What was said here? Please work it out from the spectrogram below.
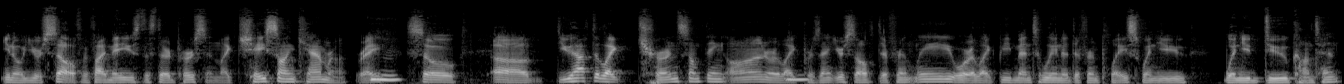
you know yourself if i may use the third person like chase on camera right Mm-hmm. so uh, do you have to like turn something on or Mm-hmm. like present yourself differently or like be mentally in a different place when you when you do content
